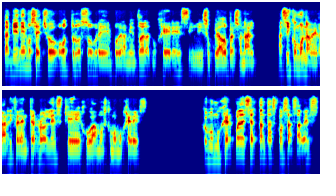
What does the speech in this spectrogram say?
También hemos hecho otros sobre empoderamiento de las mujeres y su cuidado personal, así como navegar diferentes roles que jugamos como mujeres. Como mujer puede ser tantas cosas, ¿sabes?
